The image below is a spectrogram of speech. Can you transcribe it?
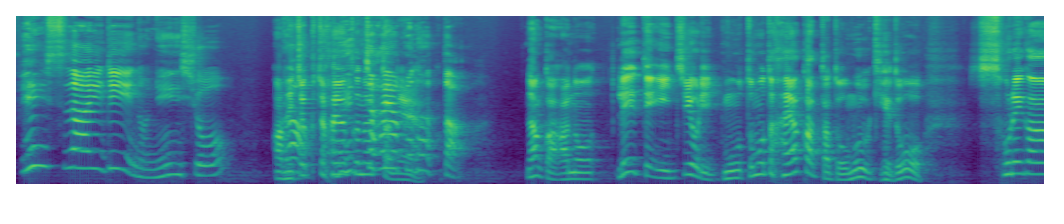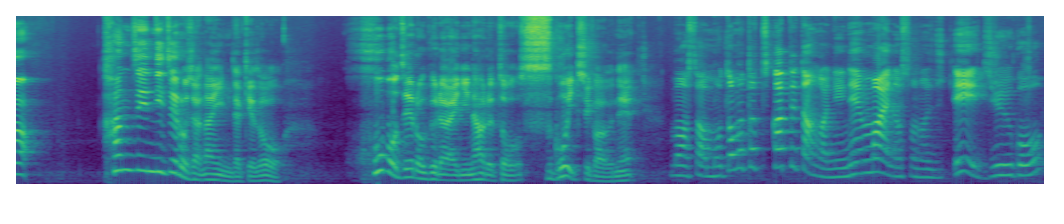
フェイス ID の認証あめちゃくちゃ速くなったね。めっちゃ速くなった。なんかあの0.1よりもともと早かったと思うけどそれが完全にゼロじゃないんだけどほぼゼロぐらいになるとすごい違うね。まあさもともと使ってたんが2年前のその A15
